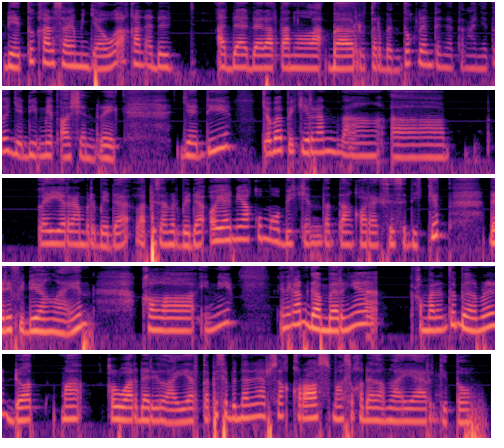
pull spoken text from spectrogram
dia itu karena saya menjauh akan ada ada daratan baru terbentuk dan tengah-tengahnya itu jadi mid ocean rig. Jadi coba pikirkan tentang uh, layer yang berbeda, lapisan berbeda. Oh ya, ini aku mau bikin tentang koreksi sedikit dari video yang lain. Kalau ini, ini kan gambarnya kemarin tuh benar-benar dot keluar dari layar, tapi sebenarnya harusnya cross masuk ke dalam layar gitu.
